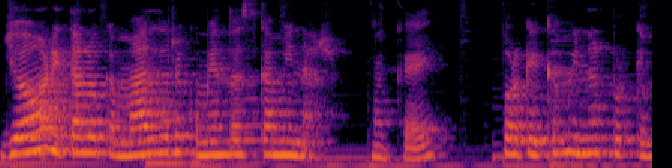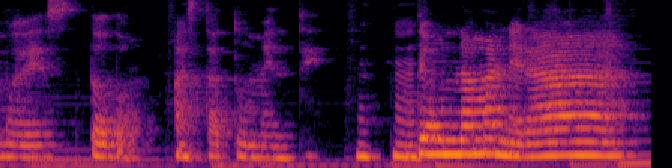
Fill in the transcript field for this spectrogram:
yo ahorita lo que más les recomiendo es caminar. Ok. ¿Por qué caminar? Porque mueves todo, hasta tu mente, de una manera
